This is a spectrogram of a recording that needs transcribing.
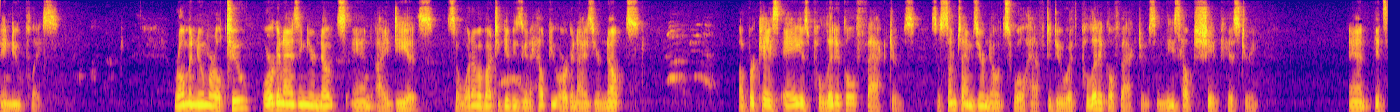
a new place. Roman numeral 2, organizing your notes and ideas. So what I'm about to give you is going to help you organize your notes. Uppercase A is political factors. So sometimes your notes will have to do with political factors, and these help shape history. And it's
